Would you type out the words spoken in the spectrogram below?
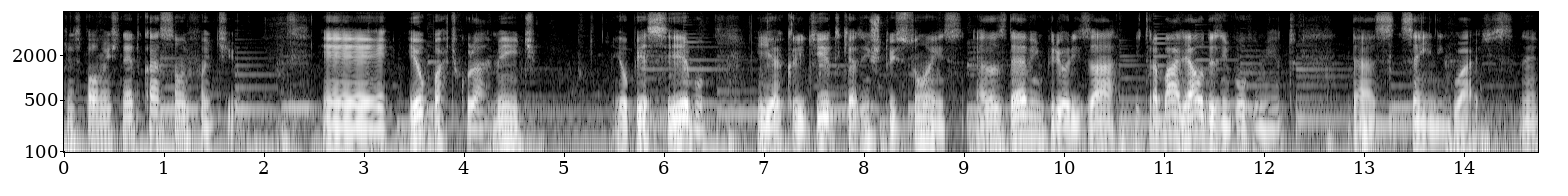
principalmente na educação infantil. É, eu particularmente, eu percebo e acredito que as instituições elas devem priorizar e trabalhar o desenvolvimento das 100 linguagens, né?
